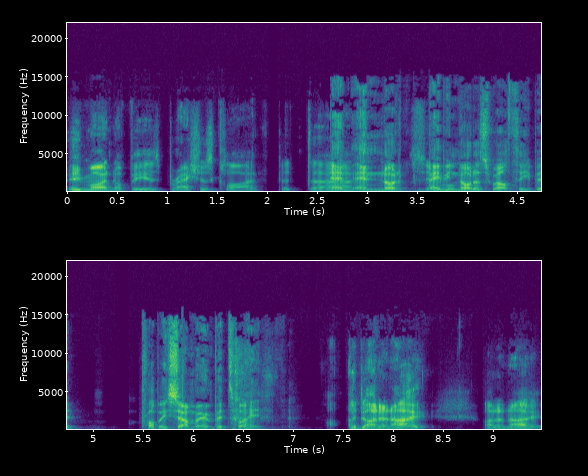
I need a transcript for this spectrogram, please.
he might not be as brash as Clive, but uh, and and not maybe not as wealthy, but probably somewhere in between. I, I don't know. I don't know.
